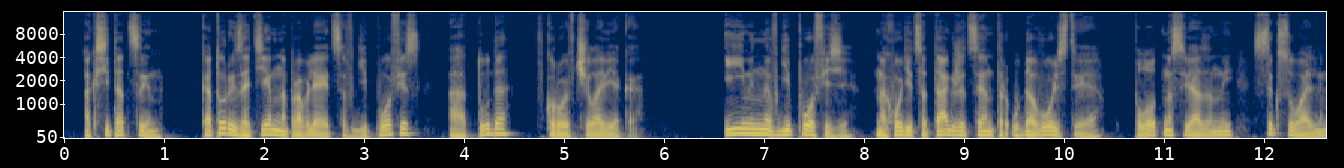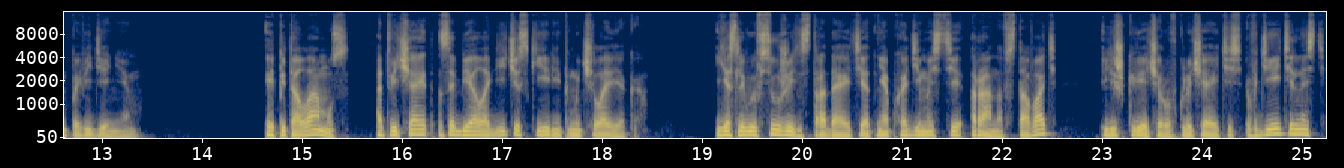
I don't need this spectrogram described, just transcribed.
— окситоцин, который затем направляется в гипофиз, а оттуда — в кровь человека. И именно в гипофизе находится также центр удовольствия, плотно связанный с сексуальным поведением. Эпиталамус отвечает за биологические ритмы человека. Если вы всю жизнь страдаете от необходимости рано вставать, лишь к вечеру включаетесь в деятельность,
